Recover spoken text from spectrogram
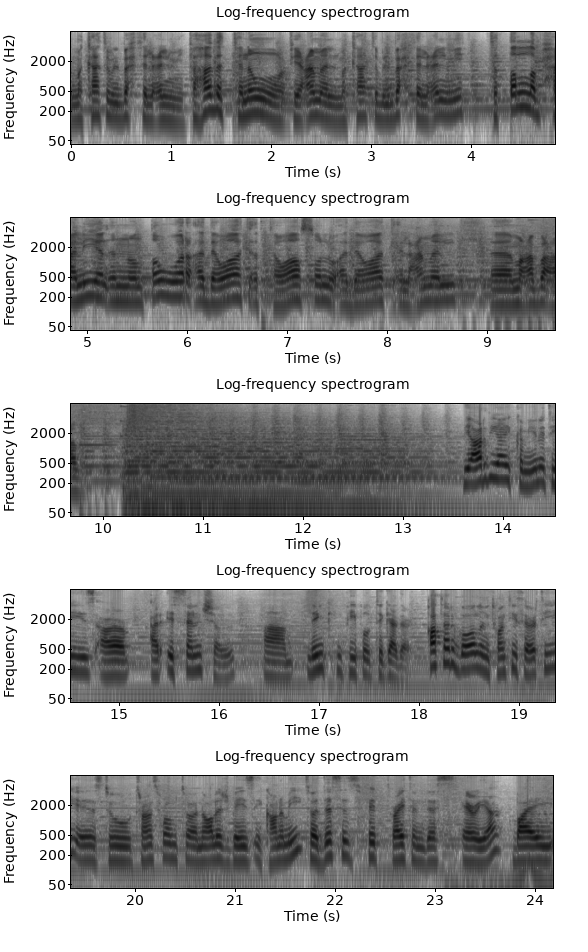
مكاتب البحث العلمي. فهذا التنوع في عمل مكاتب البحث العلمي تتطلب حاليا أنه نطور أدوات التواصل وأدوات العمل مع بعض. The RDI communities are, are essential, um, linking people together. Qatar goal in 2030 is to transform to a knowledge-based economy. So this is fit right in this area by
